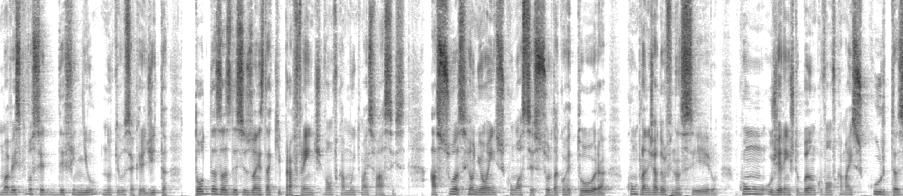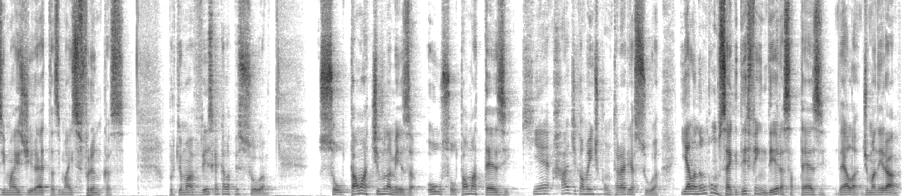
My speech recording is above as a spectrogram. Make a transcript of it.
Uma vez que você definiu no que você acredita, todas as decisões daqui para frente vão ficar muito mais fáceis. As suas reuniões com o assessor da corretora, com o planejador financeiro, com o gerente do banco vão ficar mais curtas e mais diretas e mais francas. Porque uma vez que aquela pessoa soltar um ativo na mesa ou soltar uma tese que é radicalmente contrária à sua e ela não consegue defender essa tese dela de maneira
